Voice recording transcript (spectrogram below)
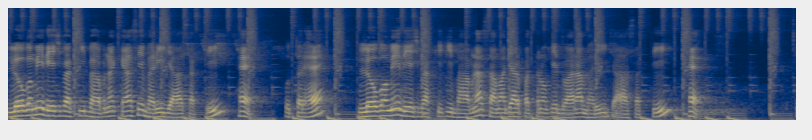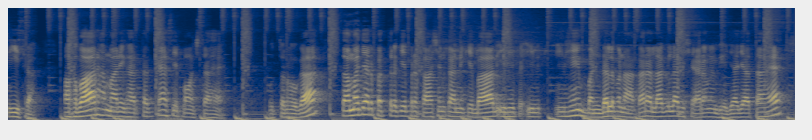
लोगों में देशभक्ति भावना कैसे भरी जा सकती है? उत्तर है लोगों में देशभक्ति की भावना समाचार पत्रों के द्वारा भरी जा सकती है। तीसरा अखबार हमारे घर तक कैसे पहुँचता है? उत्तर होगा समाचार पत्र के प्रकाशन करने के बाद इन्हें इन, इन्हें बंडल बनाकर अलग अलग शहरों में भेजा जाता है।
